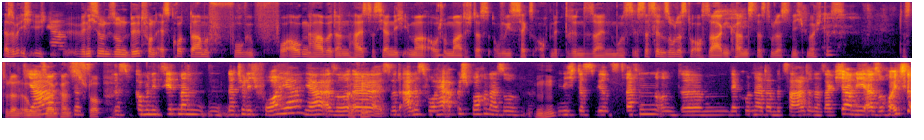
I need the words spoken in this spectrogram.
also ich, ich ja. wenn ich so, so ein Bild von Escort-Dame vor, vor Augen habe, dann heißt das ja nicht immer automatisch, dass irgendwie Sex auch mit drin sein muss. Ist das denn so, dass du auch sagen kannst, dass du das nicht möchtest? Dass du dann irgendwie ja, sagen kannst, das, stopp? Das kommuniziert man natürlich vorher, ja, also okay. äh, es wird alles vorher abgesprochen, also mhm. nicht, dass wir uns treffen und ähm, der Kunde hat dann bezahlt und dann sage ich, ja, nee, also heute,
